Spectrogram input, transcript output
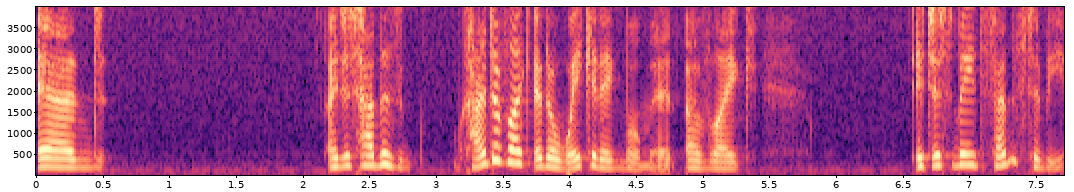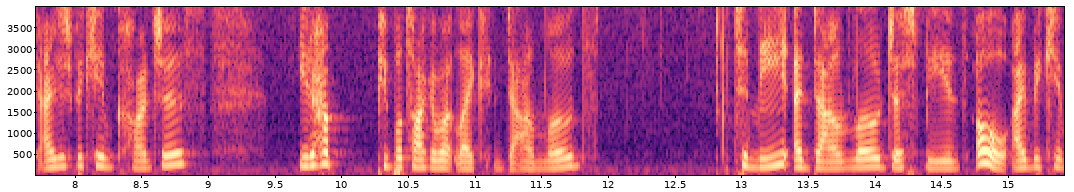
And I just had this kind of like an awakening moment of like, it just made sense to me. I just became conscious. You know how people talk about like downloads? To me, a download just means, oh, I became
